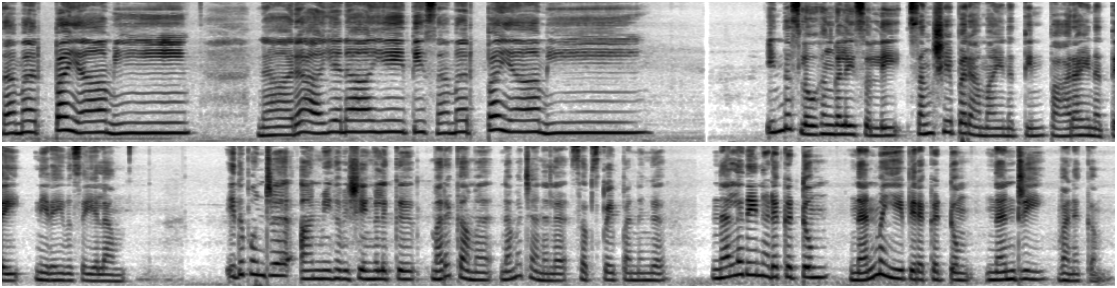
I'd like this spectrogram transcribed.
समर्पयामि நாராயணாயேதி சமர்ப்பயாமி இந்த ஸ்லோகங்களை சொல்லி சங்கேப ராமாயணத்தின் பாராயணத்தை நிறைவு செய்யலாம் இது போன்ற ஆன்மீக விஷயங்களுக்கு மறக்காம நம்ம சேனலை சப்ஸ்கிரைப் பண்ணுங்க. நல்லதே நடக்கட்டும் நன்மையே பிறக்கட்டும். நன்றி வணக்கம்.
